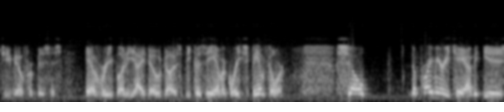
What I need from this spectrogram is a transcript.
Gmail for business. Everybody I know does because they have a great spam filter. So the primary tab is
